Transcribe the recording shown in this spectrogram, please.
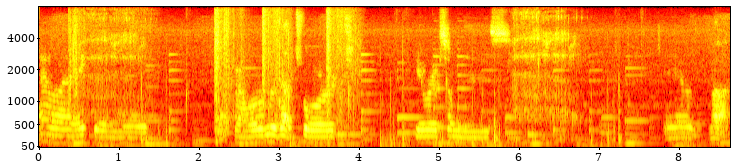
I like it. Yeah, we'll remove that torch. Get rid of some of this. And that.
